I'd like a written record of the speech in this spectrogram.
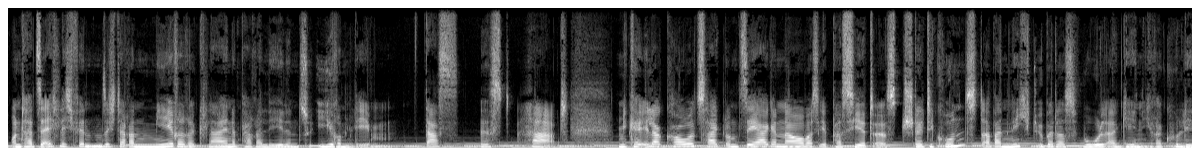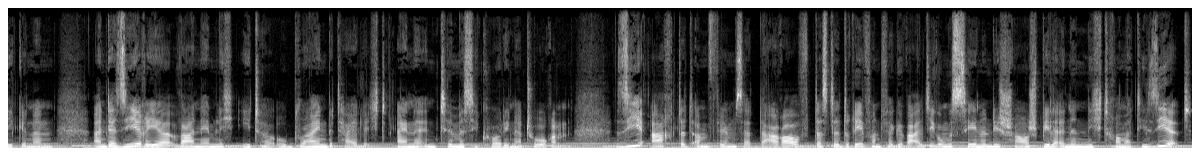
und tatsächlich finden sich daran mehrere kleine Parallelen zu ihrem Leben. Das ist hart. Michaela Cole zeigt uns sehr genau, was ihr passiert ist, stellt die Kunst aber nicht über das Wohlergehen ihrer Kolleginnen. An der Serie war nämlich Ita O'Brien beteiligt, eine Intimacy-Koordinatorin. Sie achtet am Filmset darauf, dass der Dreh von Vergewaltigungsszenen die SchauspielerInnen nicht traumatisiert.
